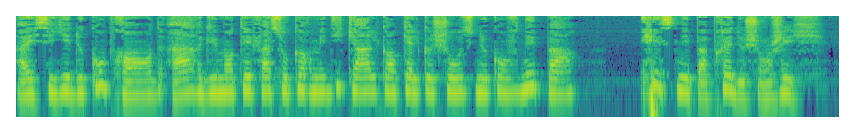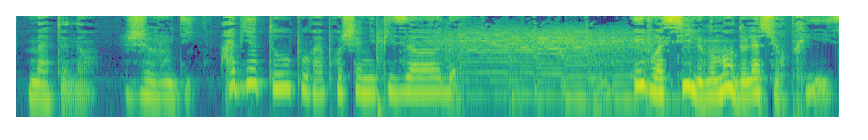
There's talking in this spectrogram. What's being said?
à essayer de comprendre, à argumenter face au corps médical quand quelque chose ne convenait pas. Et ce n'est pas prêt de changer. Maintenant, je vous dis à bientôt pour un prochain épisode. Et voici le moment de la surprise.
